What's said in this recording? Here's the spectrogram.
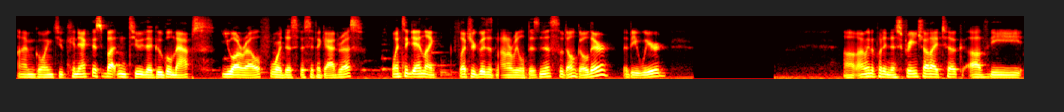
I'm going to connect this button to the Google Maps URL for this specific address. Once again, like Fletcher Goods is not a real business, so don't go there. That'd be weird. Uh, I'm going to put in a screenshot I took of the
